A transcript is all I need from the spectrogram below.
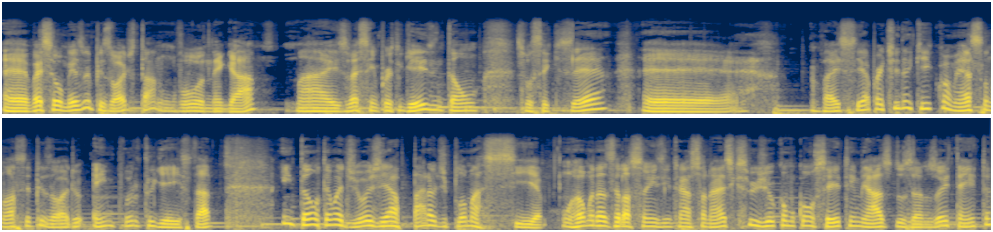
é, vai ser o mesmo episódio, tá? Não vou negar, mas vai ser em português, então se você quiser, é, vai ser a partir daqui que começa o nosso episódio em português, tá? Então, o tema de hoje é a paradiplomacia, um ramo das relações internacionais que surgiu como conceito em meados dos anos 80,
